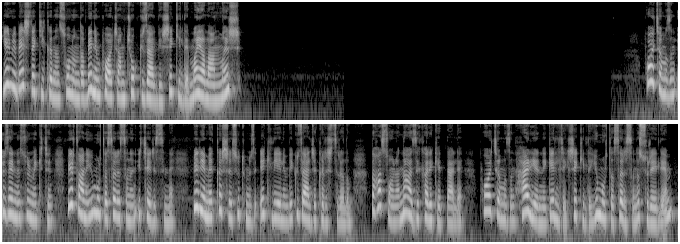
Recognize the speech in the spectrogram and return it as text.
25 dakikanın sonunda benim poğaçam çok güzel bir şekilde mayalanmış. Poğaçamızın üzerine sürmek için bir tane yumurta sarısının içerisine bir yemek kaşığı sütümüzü ekleyelim ve güzelce karıştıralım. Daha sonra nazik hareketlerle poğaçamızın her yerine gelecek şekilde yumurta sarısını sürelim.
